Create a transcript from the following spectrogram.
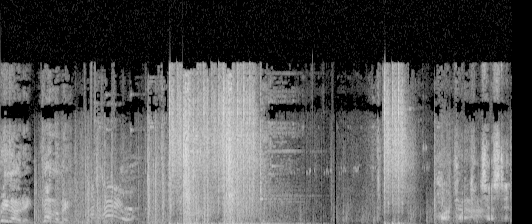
Reloading! Cover me! Hardpoint contested.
